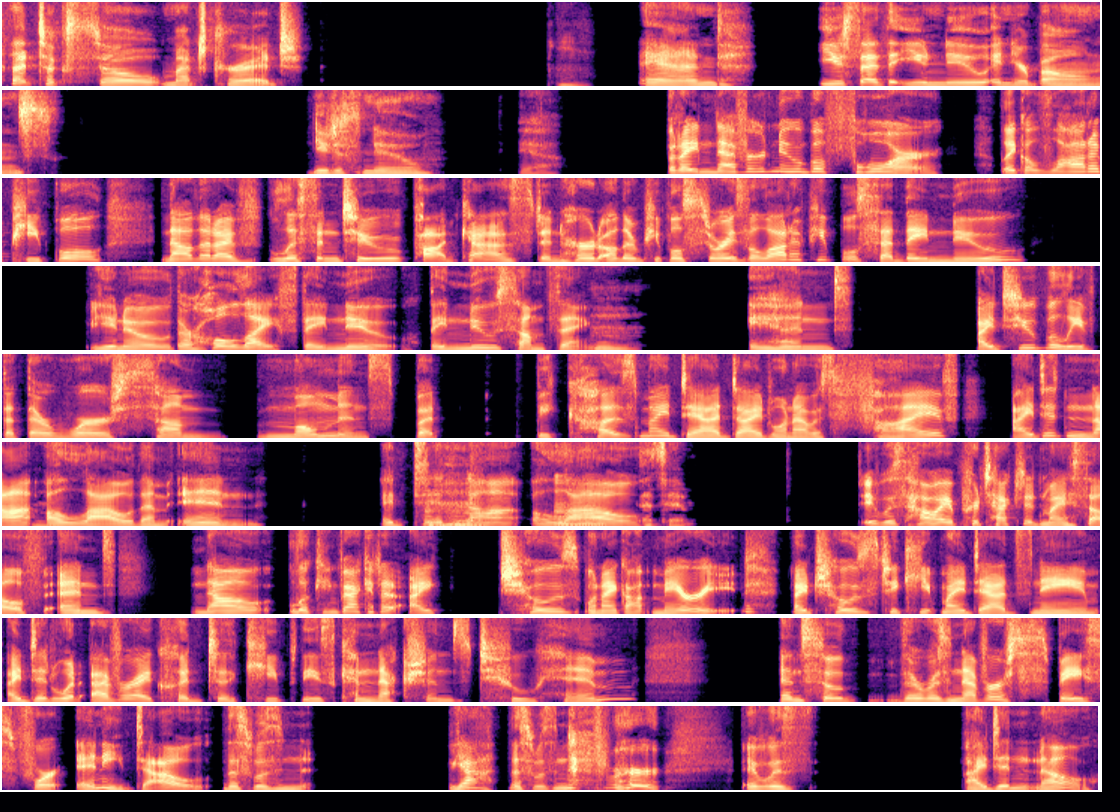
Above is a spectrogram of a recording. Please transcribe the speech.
That took so much courage. Mm. And you said that you knew in your bones. You just knew. Yeah. But I never knew before. Like a lot of people, now that I've listened to podcasts and heard other people's stories, a lot of people said they knew, you know, their whole life. They knew, they knew something. Mm. And I do believe that there were some moments, but because my dad died when I was five, I did not Mm. allow them in. I did Mhm. not allow That's it. It was how I protected myself. And now looking back at it, I chose when I got married, I chose to keep my dad's name. I did whatever I could to keep these connections to him. And so there was never space for any doubt. This was, n- yeah, this was never, it was, I didn't know.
